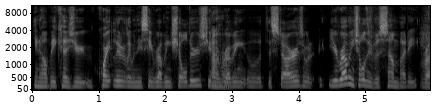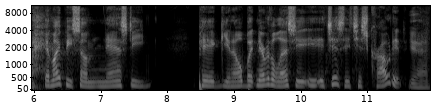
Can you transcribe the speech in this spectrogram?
You know, because you're quite literally when they say rubbing shoulders, you know, Uh-huh. rubbing with the stars. or You're rubbing shoulders with somebody Right. it might be some nasty pig, you know, but nevertheless, it's just it's just crowded, Yeah.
